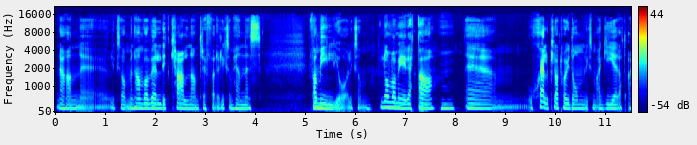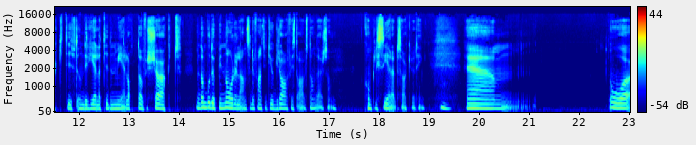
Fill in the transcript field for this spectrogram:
När han, liksom, men han var väldigt kall när han träffade liksom, hennes familj och liksom. De var med i rätten? Ja. Mm. Ehm, och självklart har ju de liksom agerat aktivt under hela tiden med Lotta och försökt. Men de bodde uppe i Norrland så det fanns ett geografiskt avstånd där som komplicerade saker och ting. Ehm, och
